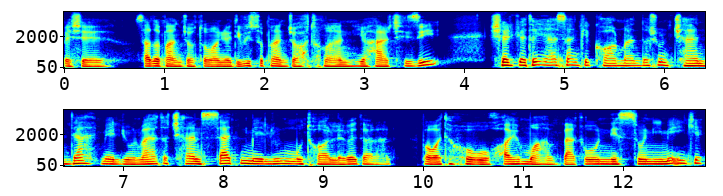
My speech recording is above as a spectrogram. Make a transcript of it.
بشه 150 تومن یا 250 تومن یا هر چیزی شرکت هایی هستن که کارمنداشون چند ده میلیون و حتی چند صد میلیون مطالبه دارن بابت حقوق های معوقه و نصف و نیمه این که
